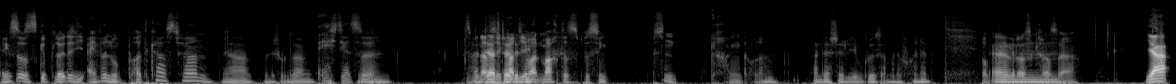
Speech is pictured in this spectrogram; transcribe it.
Denkst du, es gibt Leute, die einfach nur Podcast hören? Ja, würde ich schon sagen. Echt jetzt? Mhm. Also, wenn das gerade jemand macht, das ist ein bisschen, bisschen krank, oder? An der Stelle liebe Grüße an meine Freundin. Okay, das ist krass, Ähm, ja. Ja,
